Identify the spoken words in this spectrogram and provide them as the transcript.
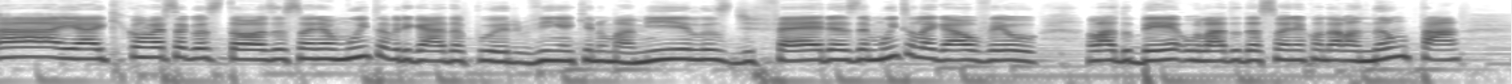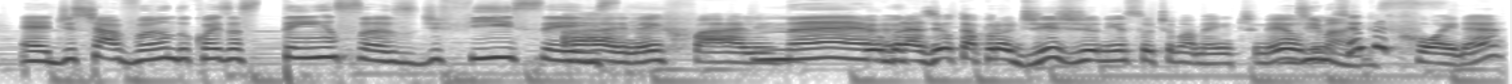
Ai, ai, que conversa gostosa. Sônia, muito obrigada por vir aqui no Mamilos, de férias. É muito legal ver o lado B, o lado da Sônia quando ela não tá é, deschavando coisas tensas, difíceis. Ai, nem fale. Né? E o Brasil tá prodígio nisso ultimamente. Meu Demais. Deus, sempre foi, né?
